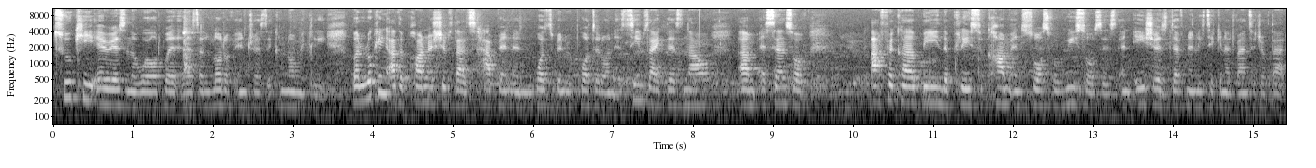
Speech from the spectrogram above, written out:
two key areas in the world where there's a lot of interest economically. But looking at the partnerships that's happened and what's been reported on, it seems like there's now um, a sense of Africa being the place to come and source for resources, and Asia is definitely taking advantage of that.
